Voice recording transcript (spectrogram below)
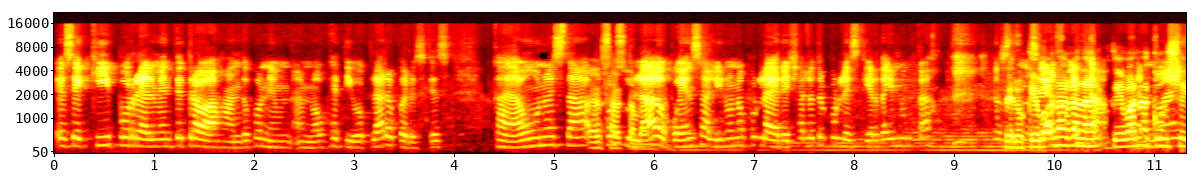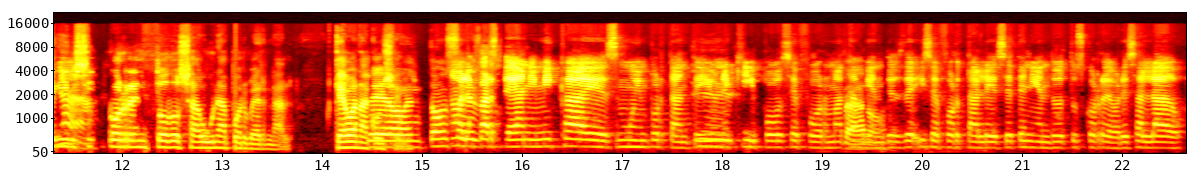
ese equipo realmente trabajando con un, objetivo claro, pero es que es, cada uno está por su lado, pueden salir uno por la derecha, el otro por la izquierda y nunca. pero ¿qué van a ganar? ¿Qué van a conseguir si corren todos a una por Bernal? ¿Qué van a conseguir? Entonces... No, la parte anímica es muy importante y un equipo se forma también desde y se fortalece teniendo tus corredores al lado.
